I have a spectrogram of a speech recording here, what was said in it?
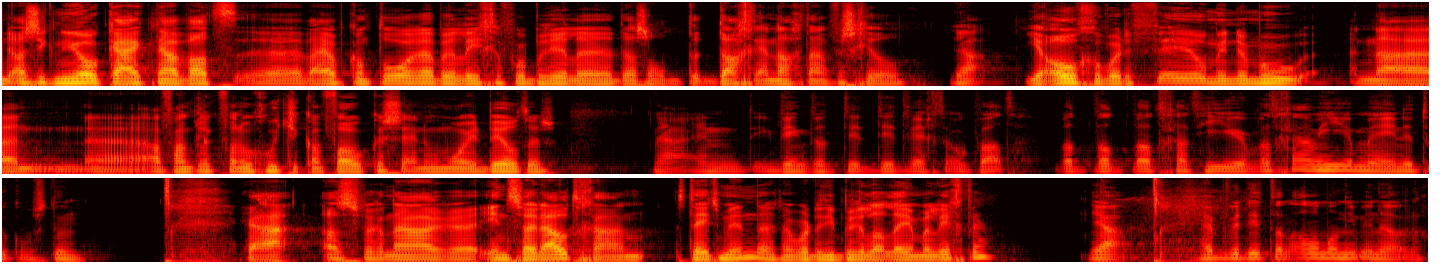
Als ik nu ook kijk naar wat eh, wij op kantoor hebben liggen voor brillen, dat is al de dag en nacht aan verschil. Ja. Je ogen worden veel minder moe, na, eh, afhankelijk van hoe goed je kan focussen en hoe mooi het beeld is. Ja, en ik denk dat dit, dit weegt ook wat. Wat, wat, wat, gaat hier, wat gaan we hiermee in de toekomst doen? Ja, als we naar eh, Inside Out gaan, steeds minder. Dan worden die brillen alleen maar lichter. Ja, hebben we dit dan allemaal niet meer nodig?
